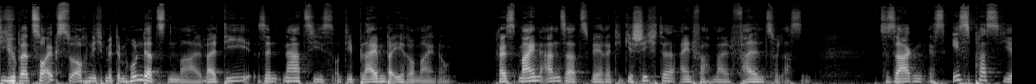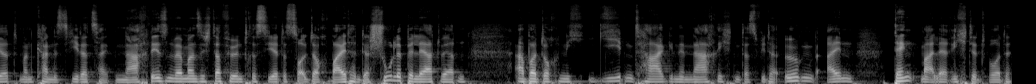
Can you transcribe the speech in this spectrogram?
die überzeugst du auch nicht mit dem hundertsten Mal, weil die sind Nazis und die bleiben bei ihrer Meinung. Heißt, mein Ansatz wäre, die Geschichte einfach mal fallen zu lassen Zu sagen, es ist passiert, man kann es jederzeit nachlesen, wenn man sich dafür interessiert, es sollte auch weiter in der Schule belehrt werden, aber doch nicht jeden Tag in den Nachrichten, dass wieder irgendein Denkmal errichtet wurde.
